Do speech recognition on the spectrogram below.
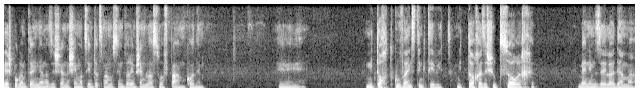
ויש פה גם את העניין הזה שאנשים מוצאים את עצמם עושים דברים שהם לא עשו אף פעם קודם. אה, מתוך תגובה אינסטינקטיבית, מתוך איזשהו צורך, בין אם זה, לא יודע מה,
